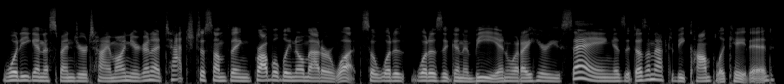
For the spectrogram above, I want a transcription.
what are you going to spend your time on? You're going to attach to something probably no matter what. So what is what is it going to be? And what I hear you saying is it doesn't have to be complicated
